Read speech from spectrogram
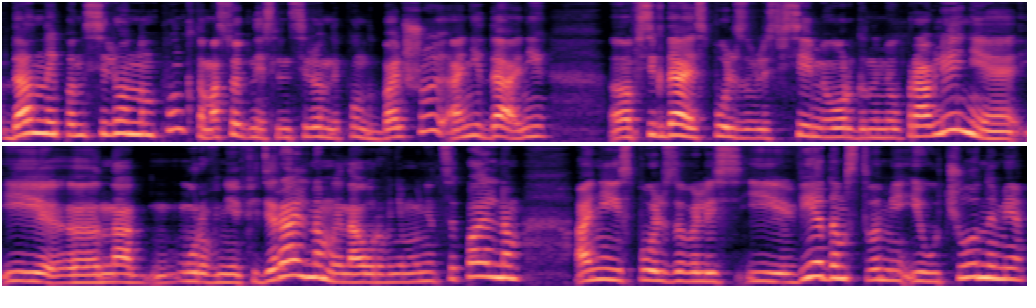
данные по населенным пунктам, особенно если населенный пункт большой, они, да, они всегда использовались всеми органами управления и э, на уровне федеральном, и на уровне муниципальном. Они использовались и ведомствами, и учеными.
